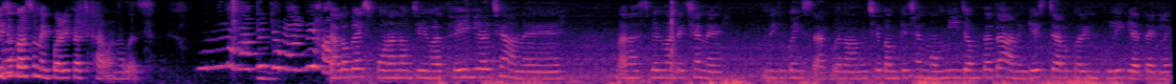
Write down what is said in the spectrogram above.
બીજું કશું નહીં પડે જ ખાવાનું બસ. ચાલો ગઈશ પોણા નવ જેવા થઈ ગયા છે, અને મારા હસબન્ડ માટે છે ને બીજું કંઈ શાક બનાવવાનું છે. કેમ કે છે ને મમ્મી જમતા હતા અને ગેસ ચાલુ કરીને ભૂલી ગયા હતા એટલે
